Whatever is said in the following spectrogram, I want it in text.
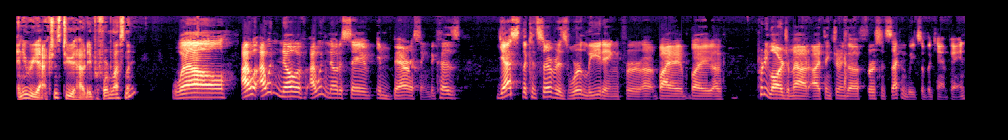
Any reactions to how they performed last night? Well, I w- I wouldn't know if I wouldn't know to say embarrassing because yes, the conservatives were leading for uh, by by a pretty large amount, I think, during the first and second weeks of the campaign.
